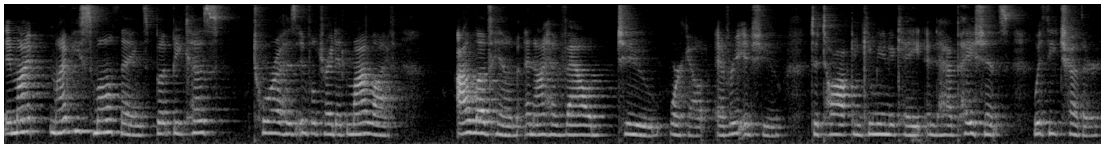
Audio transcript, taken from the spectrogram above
It might might be small things, but because Torah has infiltrated my life, I love him and I have vowed to work out every issue, to talk and communicate and to have patience with each other.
